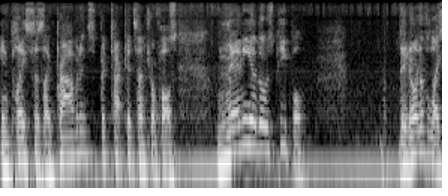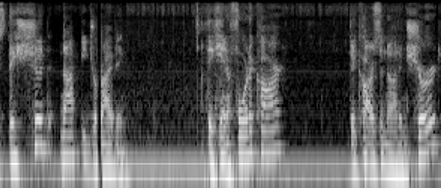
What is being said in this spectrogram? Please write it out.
in places like Providence, Pawtucket, Central Falls. Many of those people, they don't have a license. They should not be driving. They can't afford a car. Their cars are not insured.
